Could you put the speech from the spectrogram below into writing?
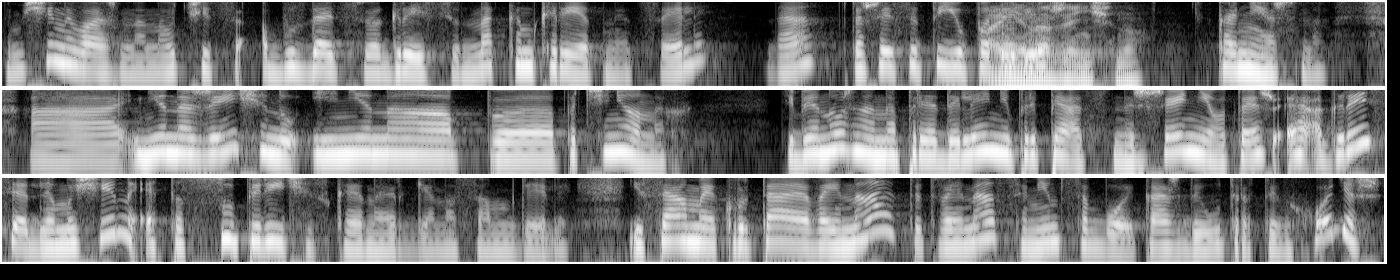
Для мужчины важно научиться обуздать свою агрессию на конкретные цели – да? Потому что если ты ее подавил... А не на женщину. Конечно. А, не на женщину и не на подчиненных. Тебе нужно на преодоление препятствий, на решение. Вот, понимаешь, э, агрессия для мужчины – это суперическая энергия на самом деле. И самая крутая война – это война с самим собой. Каждое утро ты выходишь,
